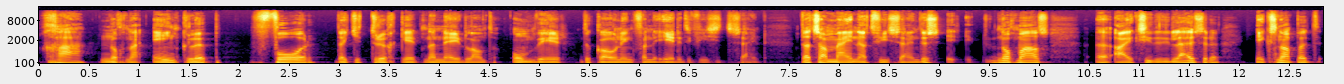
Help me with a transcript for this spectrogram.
Ga nog naar één club voordat je terugkeert naar Nederland om weer de koning van de eredivisie te zijn. Dat zou mijn advies zijn. Dus nogmaals, uh, ik zie dat die luisteren. Ik snap het.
